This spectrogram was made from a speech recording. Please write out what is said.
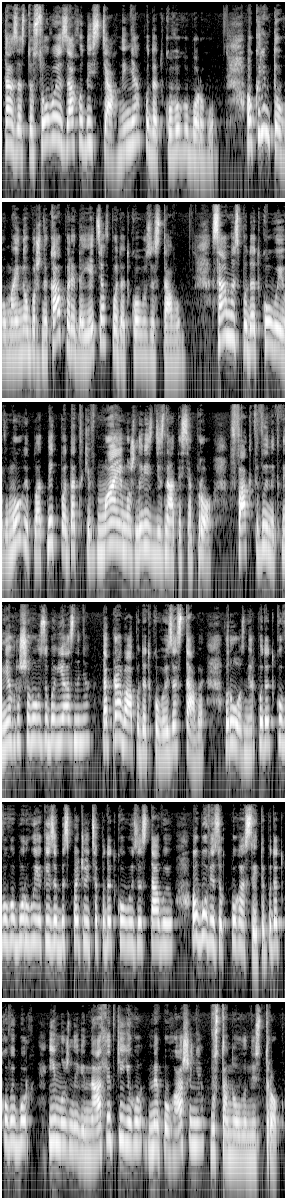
та застосовує заходи стягнення податкового боргу. Окрім того, майно боржника передається в податкову заставу. Саме з податкової вимоги платник податків має можливість дізнатися про факт виникнення грошового зобов'язання та права податкової застави, розмір податкового боргу, який забезпечується податковою заставою, обов'язок погасити податковий борг і можливі наслідки його непогашення в установлений строк.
